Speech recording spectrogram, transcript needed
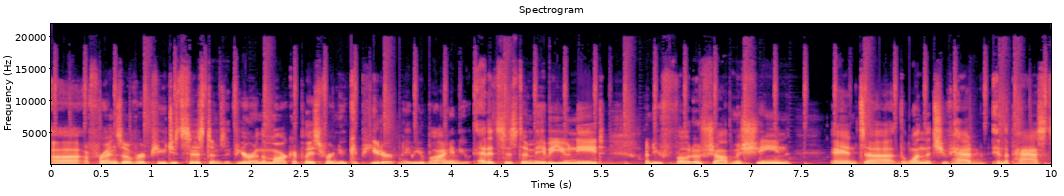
uh, friends over at Puget Systems. If you're in the marketplace for a new computer, maybe you're buying a new edit system, maybe you need a new Photoshop machine, and uh, the one that you've had in the past,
